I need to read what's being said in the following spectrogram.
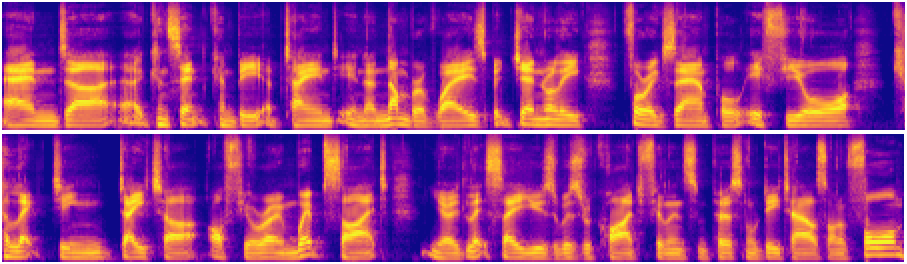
And uh, uh, consent can be obtained in a number of ways, but generally, for example, if you're collecting data off your own website, you know, let's say a user was required to fill in some personal details on a form,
